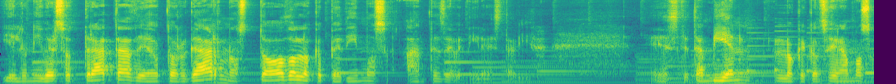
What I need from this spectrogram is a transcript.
y el universo trata de otorgarnos todo lo que pedimos antes de venir a esta vida. Este, también lo que consideramos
